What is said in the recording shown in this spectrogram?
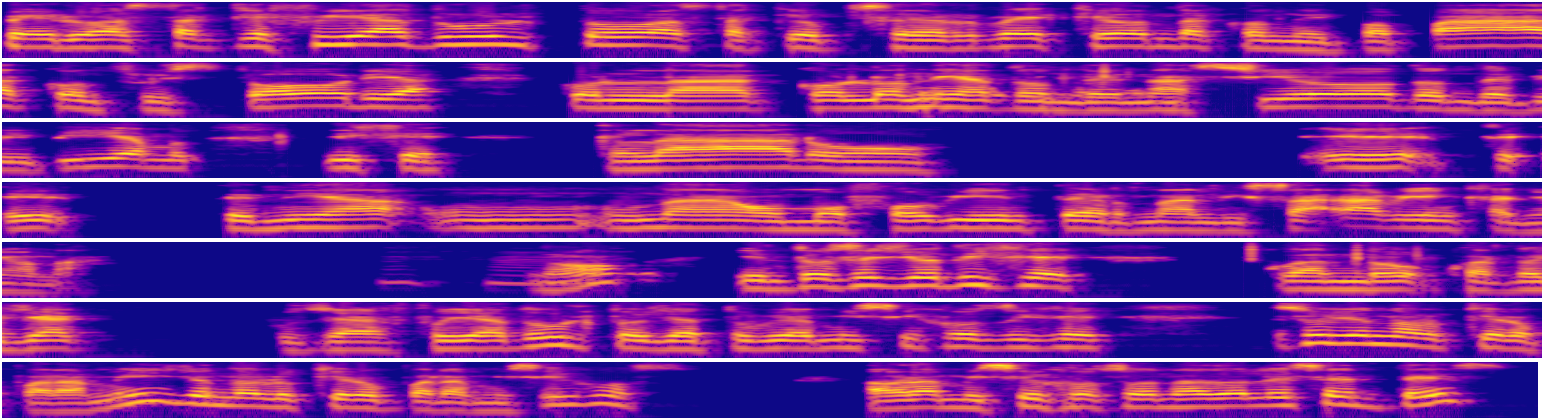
pero hasta que fui adulto, hasta que observé qué onda con mi papá, con su historia, con la colonia donde nació, donde vivíamos, dije, claro, eh, eh, tenía una homofobia internalizada bien cañona, ¿no? Y entonces yo dije, cuando, cuando ya, pues ya fui adulto, ya tuve a mis hijos, dije, eso yo no lo quiero para mí, yo no lo quiero para mis hijos. Ahora mis hijos son adolescentes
